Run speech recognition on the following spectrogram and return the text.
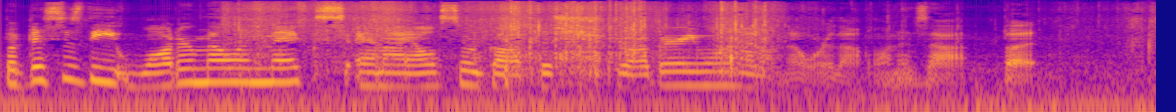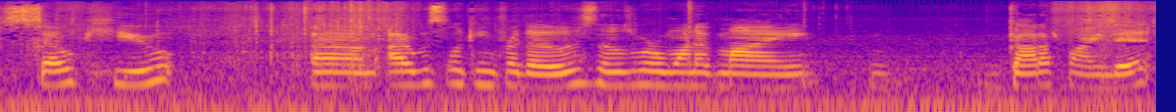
But this is the watermelon mix, and I also got the strawberry one. I don't know where that one is at, but so cute. Um, I was looking for those. Those were one of my gotta find it.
